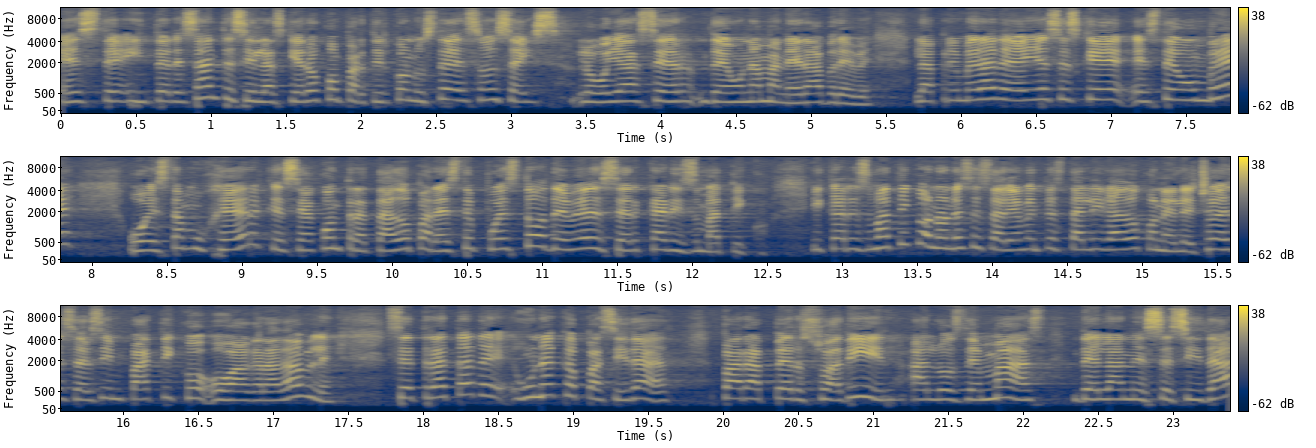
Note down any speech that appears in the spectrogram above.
este, interesantes y las quiero compartir con ustedes. Son seis, lo voy a hacer de una manera breve. La primera de ellas es que este hombre o esta mujer que se ha contratado para este puesto debe de ser carismático. Y carismático no necesariamente está ligado con el hecho de ser simpático o agradable. Se trata de una capacidad para persuadir a los demás de la necesidad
